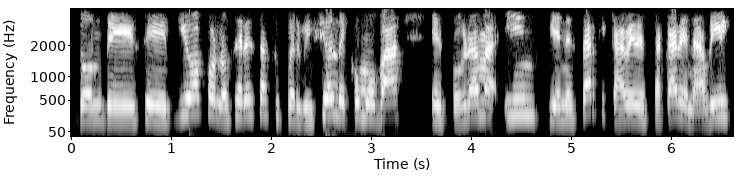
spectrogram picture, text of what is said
donde se dio a conocer esta supervisión de cómo va el programa IN Bienestar, que cabe destacar en abril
